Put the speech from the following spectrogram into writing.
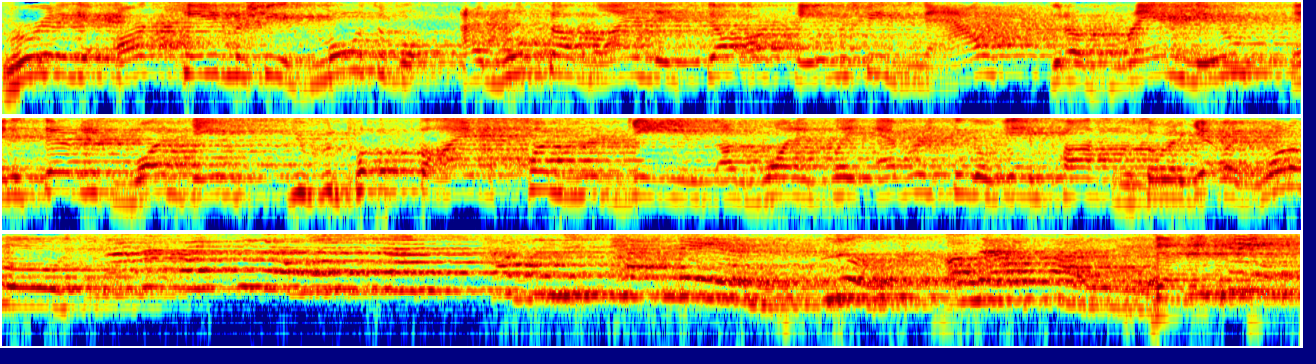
We're gonna get arcade machines, multiple. I looked online, they sell arcade machines now that are brand new, and instead of just one game, you could put 500 games on one and play every single game possible. So I'm gonna get like one of those. On the outside of it. That- Be pink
